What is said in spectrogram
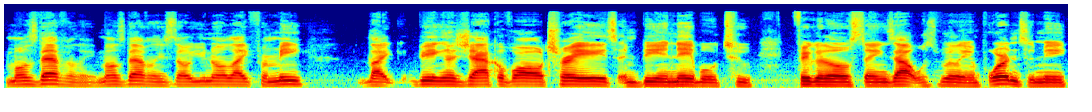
Most definitely, most definitely. So you know, like for me, like being a jack of all trades and being able to figure those things out was really important to me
